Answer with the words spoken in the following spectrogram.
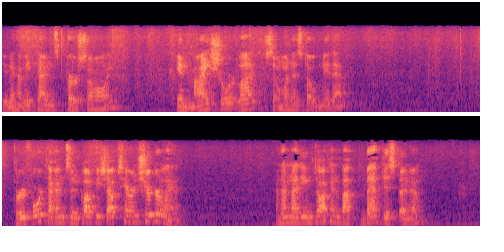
Do you know how many times personally, in my short life, someone has told me that? Three or four times in coffee shops here in Sugar Land. And I'm not even talking about the Baptist I know.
